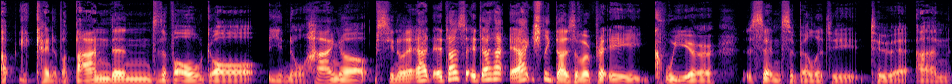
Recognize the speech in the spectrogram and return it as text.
uh, kind of abandoned. They've all got you know hang-ups. You know it, it does it, it actually does have a pretty queer sensibility to it. And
